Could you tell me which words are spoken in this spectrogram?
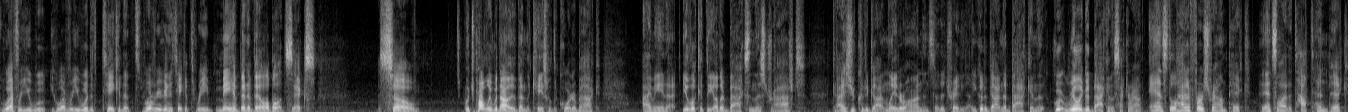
whoever you whoever you would have taken it, whoever you're going to take at three may have been available at six. So, which probably would not have been the case with the quarterback. I mean, you look at the other backs in this draft, guys you could have gotten later on instead of trading. You could have gotten a back in the really good back in the second round and still had a first round pick and still had a top ten pick.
